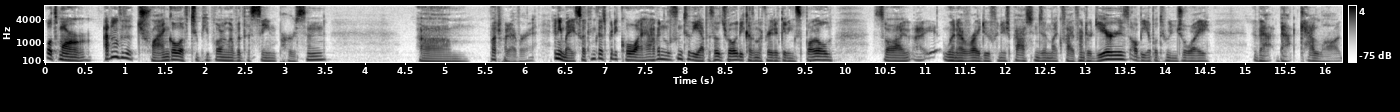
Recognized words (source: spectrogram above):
well, it's more. I don't know if it's a triangle if two people are in love with the same person. Um, but whatever. Anyway, so I think that's pretty cool. I haven't listened to the episodes really because I'm afraid of getting spoiled. So I, I whenever I do finish Passions in like 500 years, I'll be able to enjoy that back catalog.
